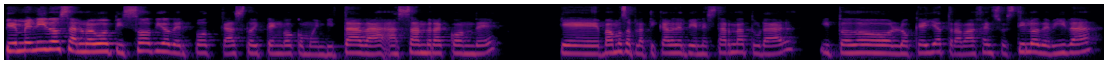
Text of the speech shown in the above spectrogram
Bienvenidos al nuevo episodio del podcast. Hoy tengo como invitada a Sandra Conde, que vamos a platicar del bienestar natural y todo lo que ella trabaja en su estilo de vida,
